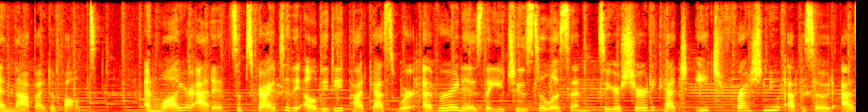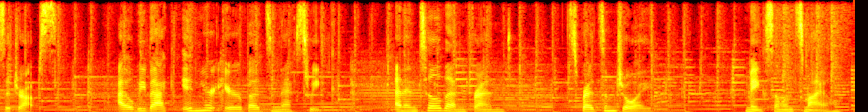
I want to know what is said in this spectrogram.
and not by default. And while you're at it, subscribe to the LBD podcast wherever it is that you choose to listen so you're sure to catch each fresh new episode as it drops. I will be back in your earbuds next week. And until then, friend, spread some joy make someone smile.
